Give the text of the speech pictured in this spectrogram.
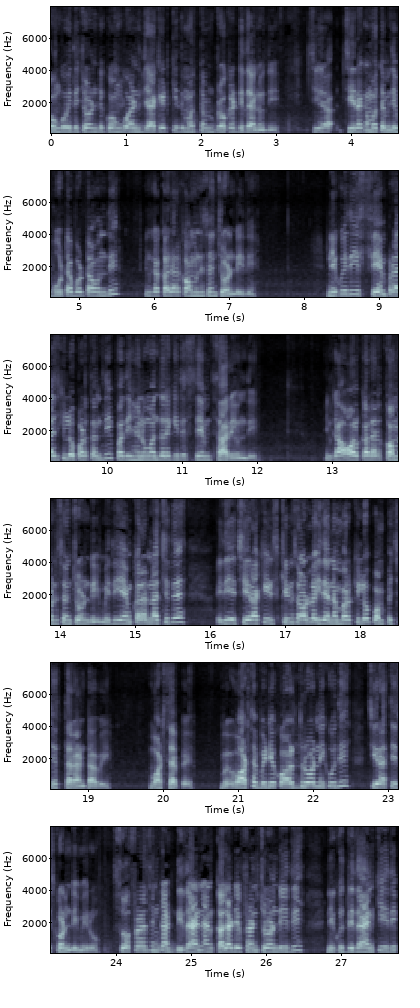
కొంగు ఇది చూడండి కొంగు అండ్ జాకెట్కి ఇది మొత్తం బ్రోకెట్ డిజైన్ ఉంది చీర చీరకి మొత్తం ఇది బూటా బూటా ఉంది. ఇంకా కలర్ కాంబినేషన్ చూడండి ఇది. నీకు ఇది సేమ్ ప్రైస్ కిలో పడుతుంది పదిహేను వందలకి ఇది సేమ్ సారీ ఉంది. ఇంకా ఆల్ కలర్ కాంబినేషన్ చూడండి. మీది ఏం కలర్ నచ్చితే ఇది చీరకి స్క్రీన్ షాట్లో ఇదే నెంబర్కిలో పంపించేస్తారంట అవి. వాట్సాపే వాట్సాప్ వీడియో కాల్ త్రూ నీకు ఇది చీర తీసుకోండి మీరు. సో ఫ్రెండ్స్ ఇంకా డిజైన్ అండ్ కలర్ డిఫరెంట్ చూడండి ఇది. నీకు డిజైన్కి ఇది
